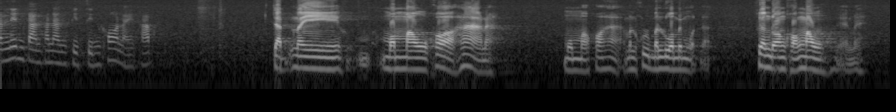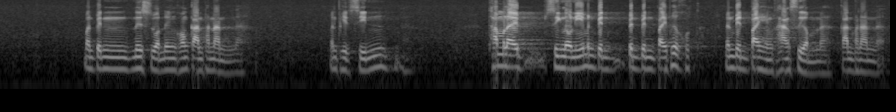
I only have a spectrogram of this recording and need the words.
การเล่นการพนันผิดศีลข้อไหนครับ จัดในมอมเมาข้อห้านะมอมเมาข้อห้ามันมันรวมไปหมดนะเครื่องดองของเมาเห็นไหมมันเป็นในส่วนหนึ่งของการพนันนะมันผิดศีลทำอะไรสิ่งเหล่านี้มันเป็นเป็นเป็นไปเพื่อมันเป็นไปแห่งทางเสื่อมนะการพนันนะ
